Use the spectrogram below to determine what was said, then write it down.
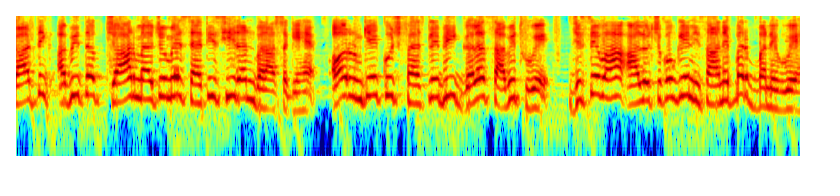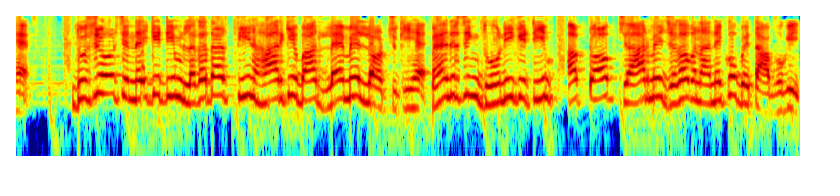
कार्तिक अभी तक चार मैचों में सैतीस ही रन बना सके हैं और उनके कुछ फैसले भी गलत साबित हुए, जिससे वह आलोचकों के निशाने पर बने हुए हैं। दूसरी ओर चेन्नई की टीम लगातार तीन हार के बाद लय में लौट चुकी है। महेंद्र सिंह धोनी की टीम अब टॉप चार में जगह बनाने को बेताब होगी।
